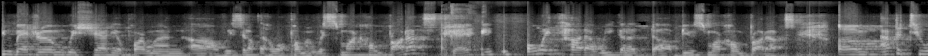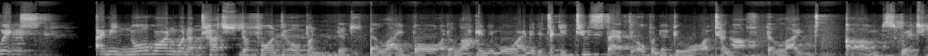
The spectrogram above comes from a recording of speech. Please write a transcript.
Two bedroom. We share the apartment. Uh, we set up the whole apartment with smart home products. Okay. And we always thought that we're gonna uh, build smart home products. Um, after two weeks. I mean, no one want to touch the phone to open the, the light bulb or the lock anymore. I mean, it takes you two steps to open the door or turn off the light um, switch.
